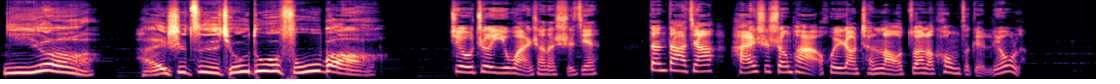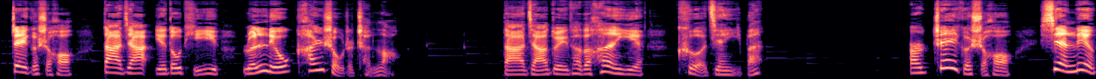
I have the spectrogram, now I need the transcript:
你呀，还是自求多福吧。就这一晚上的时间。但大家还是生怕会让陈老钻了空子给溜了。这个时候，大家也都提议轮流看守着陈老。大家对他的恨意可见一斑。而这个时候，县令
